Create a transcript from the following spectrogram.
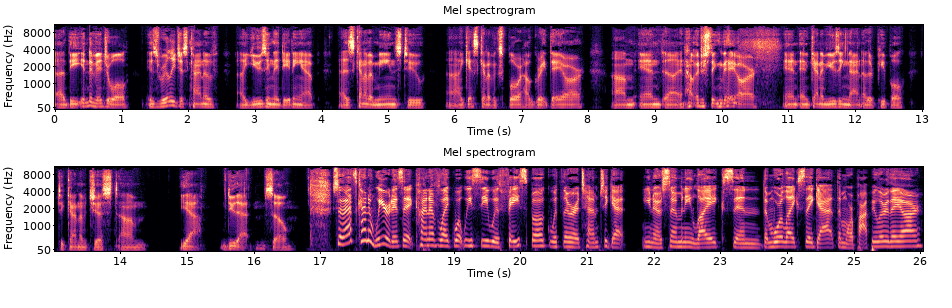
uh, the individual is really just kind of uh, using the dating app as kind of a means to, uh, I guess, kind of explore how great they are um, and uh, and how interesting they are, and and kind of using that in other people to kind of just, um, yeah, do that. So so that's kind of weird. Is it kind of like what we see with Facebook with their attempt to get, you know, so many likes and the more likes they get, the more popular they are?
